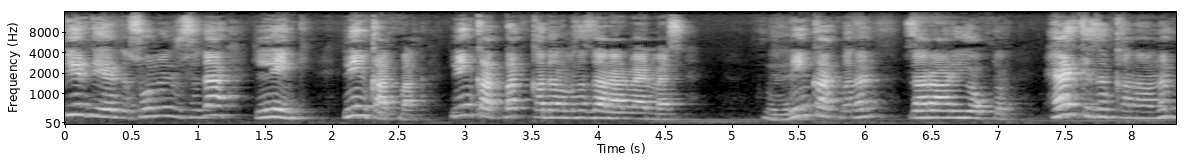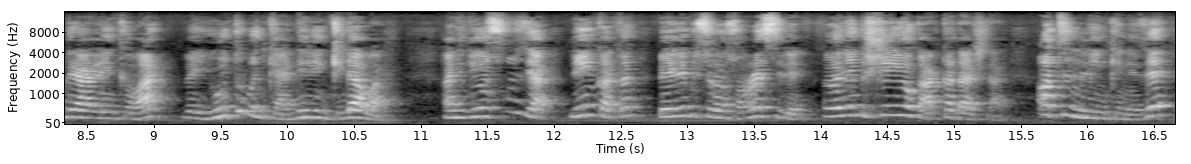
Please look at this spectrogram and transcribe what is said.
bir diğeri de sonuncusu da link. Link atmak. Link atmak kanalımıza zarar vermez. Link atmanın zararı yoktur. Herkesin kanalının birer linki var ve YouTube'un kendi linki de var. Hani diyorsunuz ya link atın belli bir süre sonra silin. Öyle bir şey yok arkadaşlar. Atın linkinizi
